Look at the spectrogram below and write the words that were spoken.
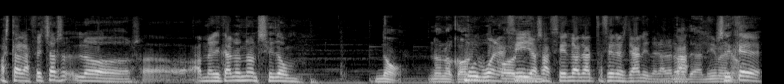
hasta la fecha los ah, americanos no han sido No, no, no, con. muy buenecillos con- haciendo adaptaciones de anime, la verdad. de anime sí no. que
